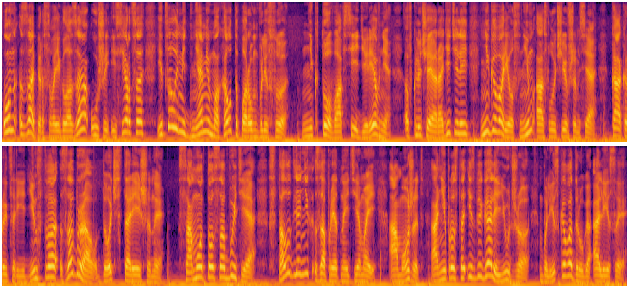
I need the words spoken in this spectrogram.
он запер свои глаза, уши и сердце и целыми днями махал топором в лесу. Никто во всей деревне, включая родителей, не говорил с ним о случившемся, как рыцарь единства забрал дочь старейшины. Само то событие стало для них запретной темой. А может, они просто избегали Юджо, близкого друга Алисы.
